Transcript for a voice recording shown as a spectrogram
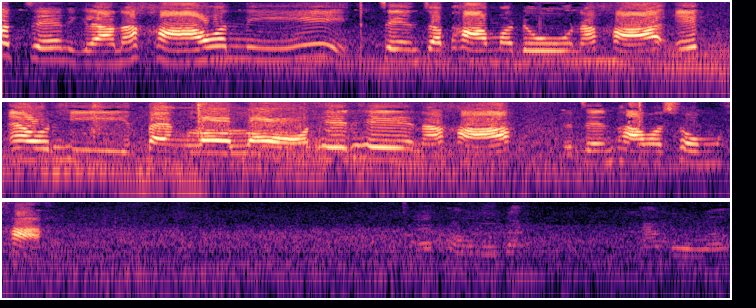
กับเจนอีกแล้วนะคะ วันนี้เจนจะพามาดูนะคะ XLT แต่งหล่อๆเท่ๆนะคะ เดี๋ยวเจนพามาชมค่ะในห้องนู้นนะห้าโมงแล้ว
